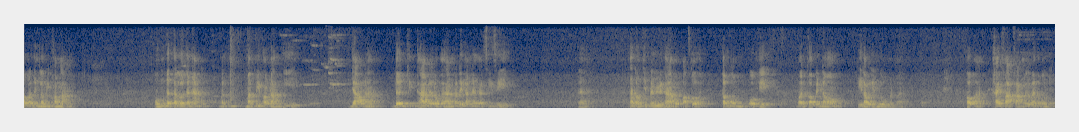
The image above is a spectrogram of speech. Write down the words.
าะว่าหนึ่งเรามีความหลัง ผมกับท่านโรจนะมันมันมีความหลังที่ ยาวนานเดินกินข้าวในโรงอาหารมาด้วยกันตั้งแต่ซีซีนะท่านของจิตไม่มีปัญหาผมปรับตัวกำมลโอเค มันก็เป็นน้องที่เราเอ็นดูมันมา เพราะว่าใครฝากฝังไว้รู้ไหมกำมลเนี่ย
